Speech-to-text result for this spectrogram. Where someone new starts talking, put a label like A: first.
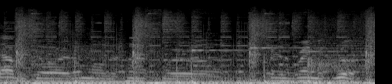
A: salvage yard. I'm on the hunt for uh, panoramic roof.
